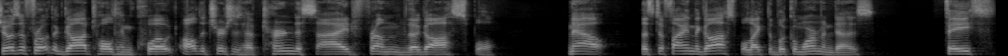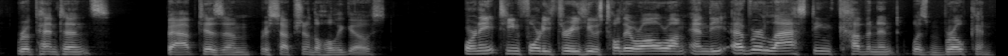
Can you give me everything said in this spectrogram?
Joseph wrote that God told him, quote, all the churches have turned aside from the gospel. Now, let's define the gospel like the Book of Mormon does. Faith, repentance, baptism, reception of the Holy Ghost. Or in 1843, he was told they were all wrong and the everlasting covenant was broken.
